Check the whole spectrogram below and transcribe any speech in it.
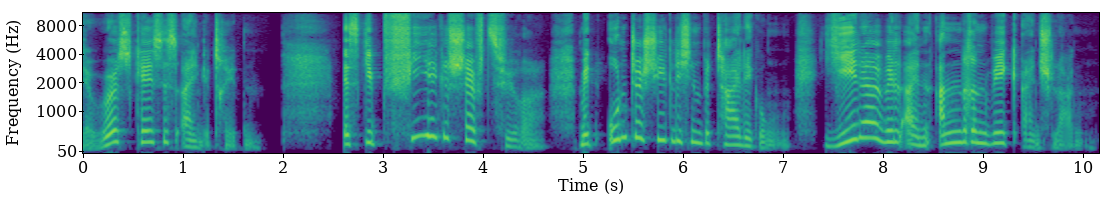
Der Worst Case ist eingetreten. Es gibt vier Geschäftsführer mit unterschiedlichen Beteiligungen. Jeder will einen anderen Weg einschlagen.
